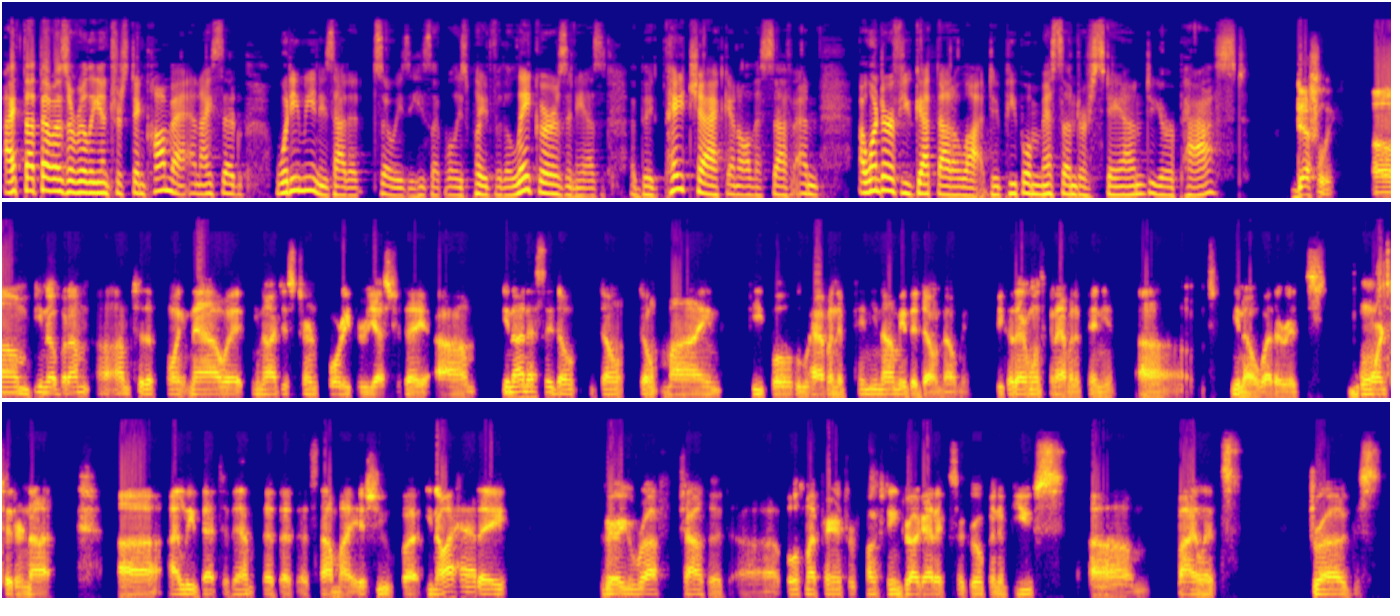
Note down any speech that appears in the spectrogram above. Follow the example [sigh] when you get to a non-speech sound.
I thought that was a really interesting comment. And I said, What do you mean he's had it so easy? He's like, Well, he's played for the Lakers and he has a big paycheck and all this stuff. And I wonder if you get that a lot. Do people misunderstand your past? Definitely. Um, you know, but I'm I'm to the point now It you know, I just turned 43 yesterday. Um, you know, I necessarily don't don't don't mind people who have an opinion on me that don't know me because everyone's going to have an opinion, um, you know, whether it's warranted or not. Uh, I leave that to them. That, that that's not my issue. But you know, I had a very rough childhood. Uh, both my parents were functioning drug addicts. I grew up in abuse, um, violence, drugs.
